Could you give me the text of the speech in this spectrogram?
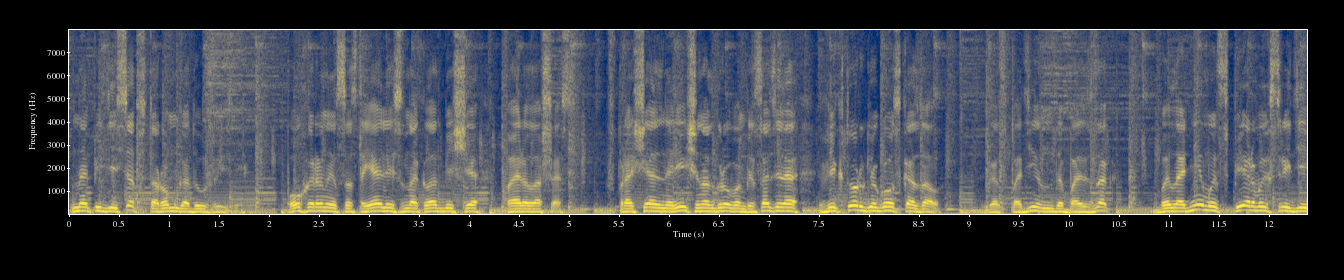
на 52-м году жизни. Похороны состоялись на кладбище Пэр-Лашес. В прощальной речи над гробом писателя Виктор Гюго сказал «Господин де Бальзак был одним из первых среди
